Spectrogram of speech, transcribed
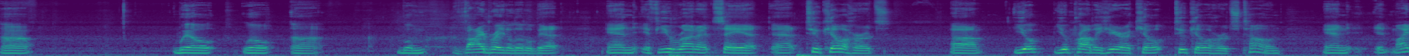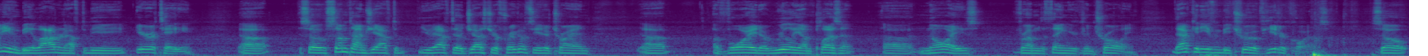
uh, will will uh, will vibrate a little bit and if you run it, say at, at two kilohertz, um, you'll you'll probably hear a kil, two kilohertz tone, and it might even be loud enough to be irritating. Uh, so sometimes you have to you have to adjust your frequency to try and uh, avoid a really unpleasant uh, noise from the thing you're controlling. That can even be true of heater coils. So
